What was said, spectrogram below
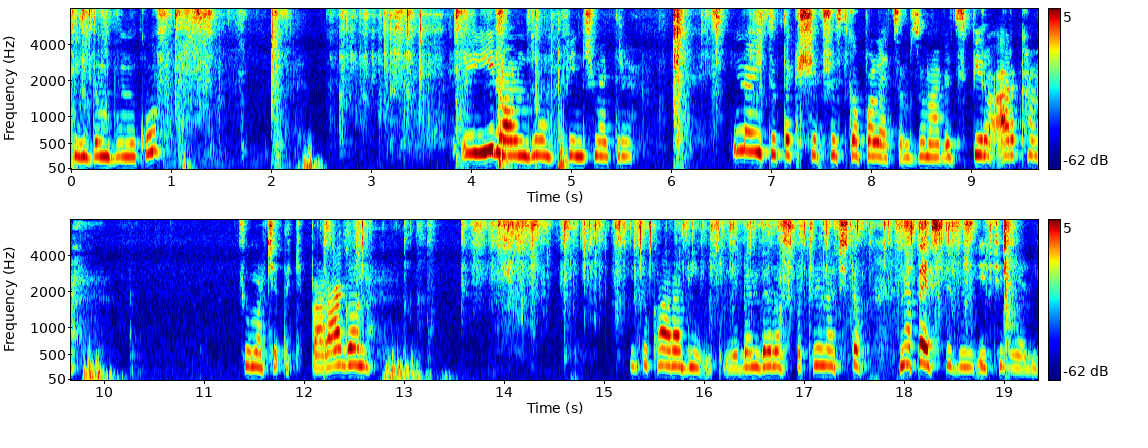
tych dąbunków. I lądu 5 metrów. No i to tak się wszystko polecam zamawiać. Spiro Arka. Tu macie taki paragon. I tu karabinki. Nie będę rozpoczynać, to na testy będziecie mieli.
